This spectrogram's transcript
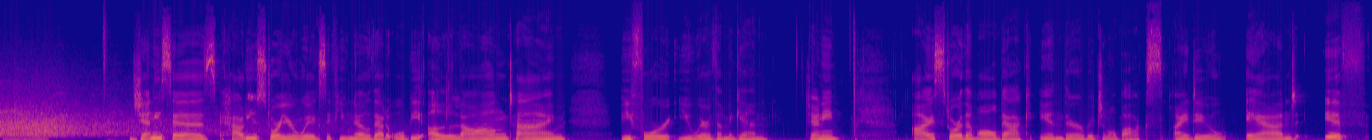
Mm-hmm. Jenny says, "How do you store your wigs if you know that it will be a long time before you wear them again?" Jenny, I store them all back in their original box. I do, and if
